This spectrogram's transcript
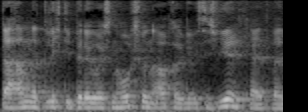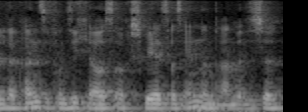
Da haben natürlich die pädagogischen Hochschulen auch eine gewisse Schwierigkeit, weil da können sie von sich aus auch schwer jetzt was ändern dran, weil das ist eine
